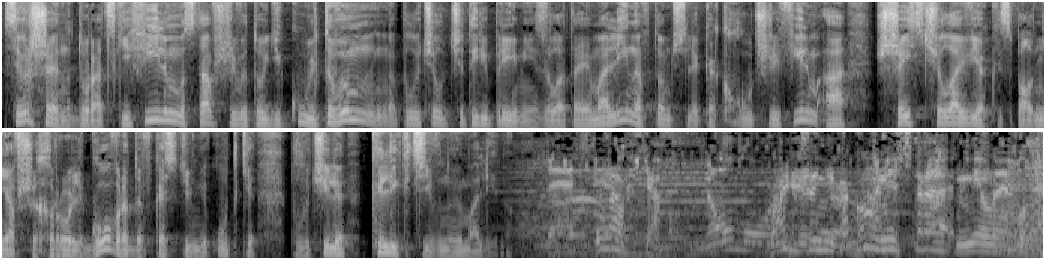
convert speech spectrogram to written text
Совершенно дурацкий фильм, ставший в итоге культовым, получил четыре премии «Золотая малина», в том числе как худший фильм, а шесть человек, исполнявших роль Говарда в костюме утки, получили коллективную малину. Ну. Больше никакого мистера Милая Утка.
